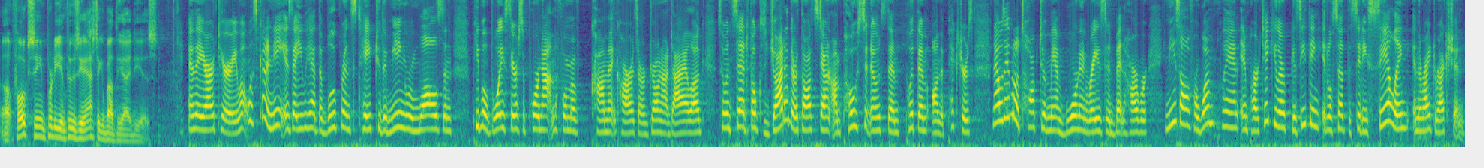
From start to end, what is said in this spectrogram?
uh, folks seem pretty enthusiastic about the ideas. And they are, Terry. What was kind of neat is that you had the blueprints taped to the meeting room walls and people voiced their support not in the form of comment cards or drawn out dialogue. So instead, folks jotted their thoughts down on post-it notes, then put them on the pictures. And I was able to talk to a man born and raised in Benton Harbor, and he's all for one plan in particular because he thinks it'll set the city sailing in the right direction.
